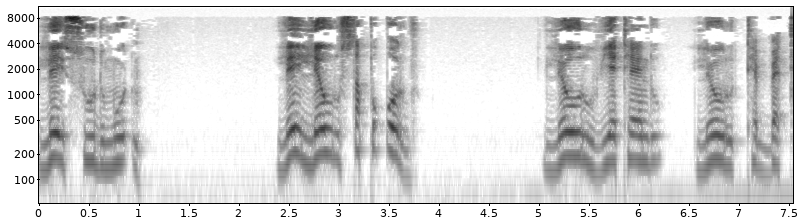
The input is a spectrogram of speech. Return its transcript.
ley suudu muɗum. ley lewru sappo ɓordu. Lewru wiyetendu lewru tebbet.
